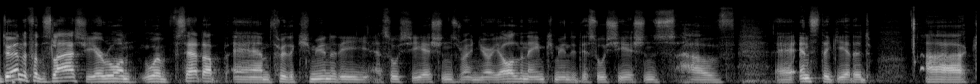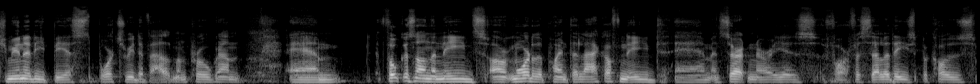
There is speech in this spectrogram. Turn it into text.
doing it for this last year, Rowan. We've set up um, through the community associations around Newry. All the nine community associations have uh, instigated a community-based sports redevelopment program. Um, focus on the needs, or more to the point, the lack of need um, in certain areas for facilities because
